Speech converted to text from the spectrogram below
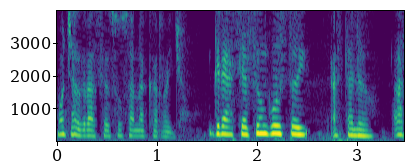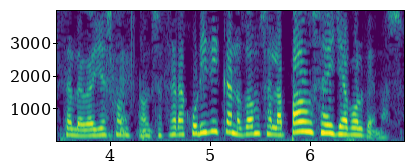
Muchas gracias, Susana Carrillo. Gracias, un gusto y hasta luego. Hasta luego. Ella es consejera jurídica. Nos vamos a la pausa y ya volvemos.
